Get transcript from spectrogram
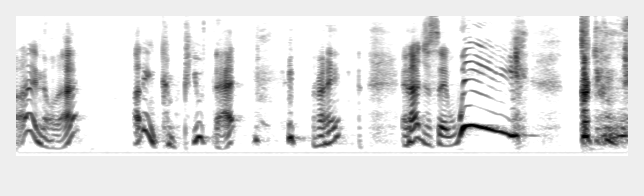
I didn't know that. I didn't compute that, right? And I just said, wee!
